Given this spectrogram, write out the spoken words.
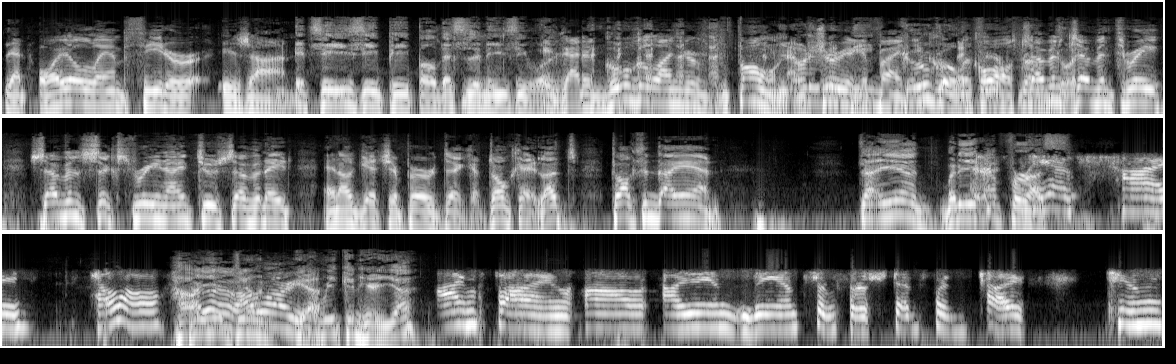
that Oil Lamp Theater is on. It's easy, people. This is an easy one. You got to Google on your phone. You I'm sure you can need find Google it. if Call from 773 763 9278 and I'll get you a pair of tickets. Okay, let's talk to Diane. Diane, what do you have for us? Yes. Hi. Hello. How are Hello, you doing? how are you? Yeah, we can hear you. I'm fine. Uh, I am the answer for Stedford Tie. Tin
